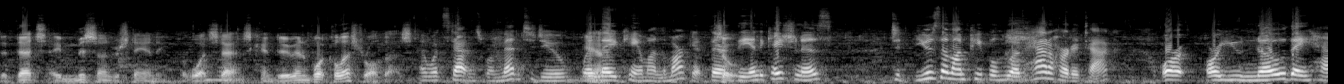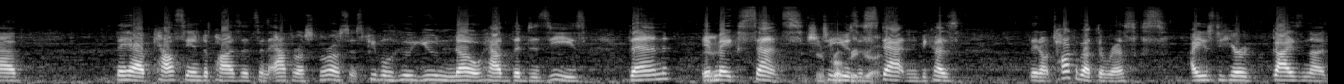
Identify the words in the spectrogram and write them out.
that that's a misunderstanding of what Mhm. statins can do and what cholesterol does. and what statins were meant to do when Yeah. they came on the market. So- the indication is to use them on people who have had a heart attack, or or you know they have they have calcium deposits and atherosclerosis. People who you know have the disease, then it makes sense to use a drug. statin because they don't talk about the risks. I used to hear guys in the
